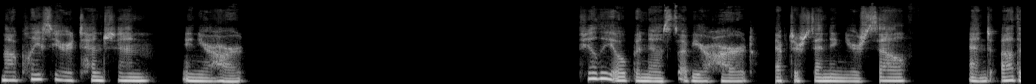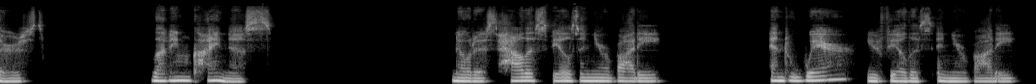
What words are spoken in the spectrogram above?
Now place your attention in your heart. Feel the openness of your heart after sending yourself and others loving kindness. Notice how this feels in your body and where you feel this in your body.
